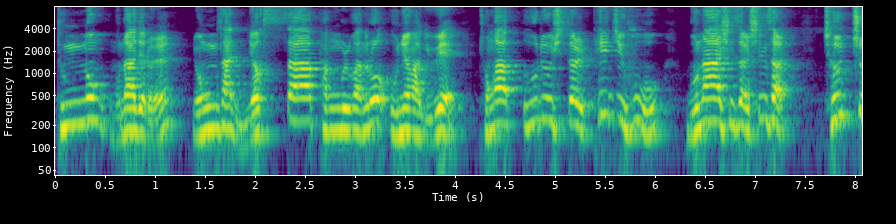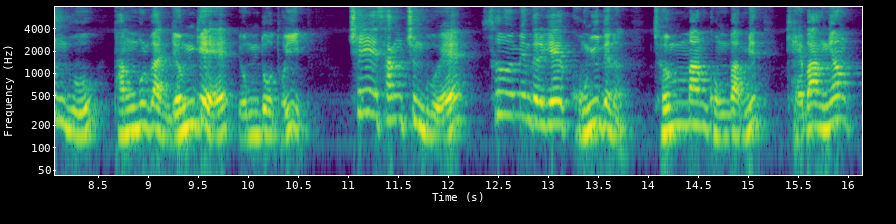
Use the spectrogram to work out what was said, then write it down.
등록 문화재를 용산 역사박물관으로 운영하기 위해 종합의료시설 폐지 후 문화시설 신설, 저층부 박물관 연계 용도 도입, 최상층부에 서민들에게 공유되는 전망 공간 및 개방형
